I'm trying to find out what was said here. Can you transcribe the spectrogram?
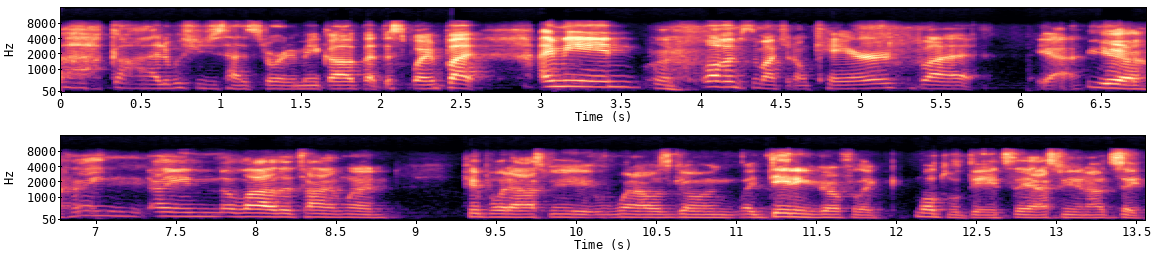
oh God, I wish you just had a story to make up at this point. But I mean, love him so much, I don't care. But yeah. Yeah, I mean, I mean, a lot of the time when people would ask me when I was going like dating a girl for like multiple dates, they asked me, and I would say,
